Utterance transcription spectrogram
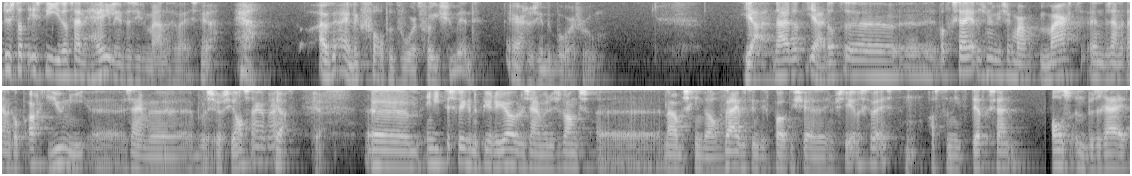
dus dat, is die, dat zijn hele intensieve maanden geweest. Ja. ja. Uiteindelijk valt het woord faillissement ergens in de boardroom. Ja, nou dat, ja, dat uh, wat ik zei, is nu zeg maar maart en we zijn uiteindelijk op 8 juni uh, zijn we, hebben we surseance aangevraagd. Ja, ja. Um, in die tussenliggende periode zijn we dus langs, uh, nou misschien wel 25 potentiële investeerders geweest, hm. als er niet 30 zijn. Als een bedrijf,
